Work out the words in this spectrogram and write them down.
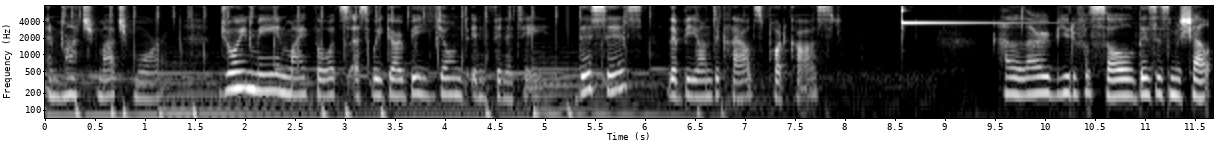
And much, much more. Join me in my thoughts as we go beyond infinity. This is the Beyond the Clouds podcast. Hello, beautiful soul. This is Michelle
